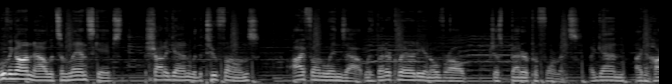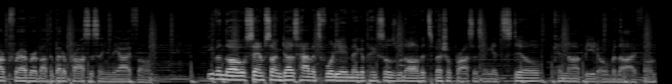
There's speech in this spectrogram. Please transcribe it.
Moving on now with some landscapes, shot again with the two phones, iPhone wins out with better clarity and overall just better performance. Again, I can harp forever about the better processing in the iPhone even though Samsung does have its 48 megapixels with all of its special processing, it still cannot beat over the iPhone.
